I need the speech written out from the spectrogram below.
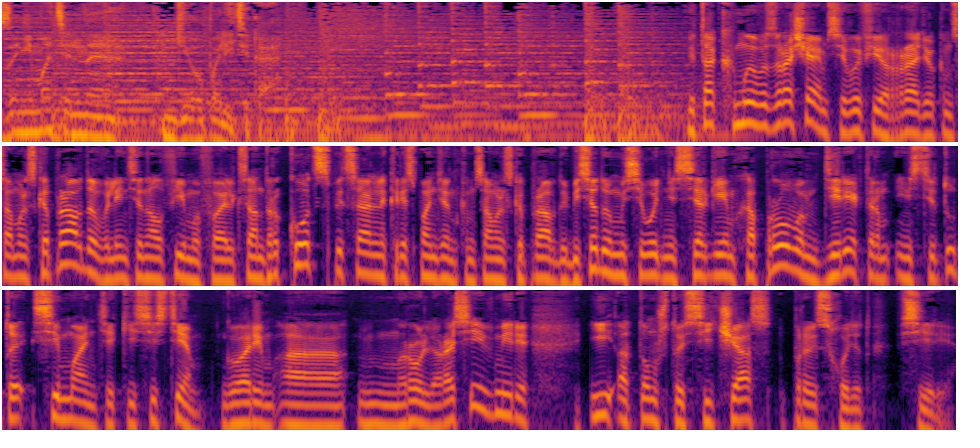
Занимательная геополитика. Итак, мы возвращаемся в эфир радио «Комсомольская правда». Валентин Алфимов и Александр Коц, специальный корреспондент «Комсомольской правды». Беседуем мы сегодня с Сергеем Хопровым, директором Института семантики систем. Говорим о роли России в мире и о том, что сейчас происходит в Сирии.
